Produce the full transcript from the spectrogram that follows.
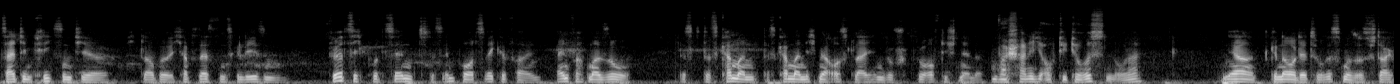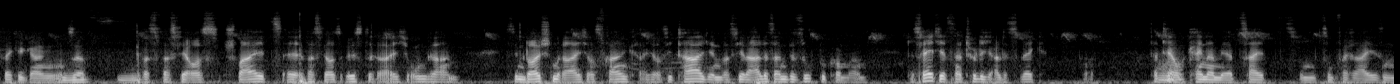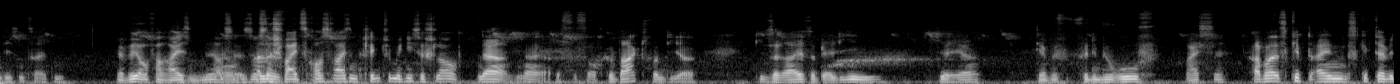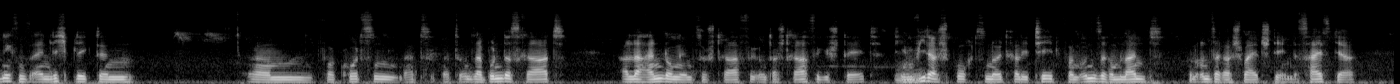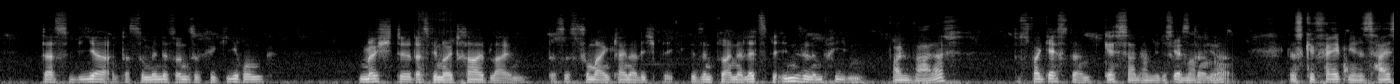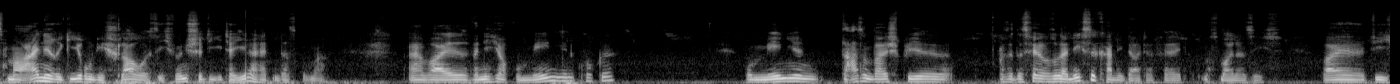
seit dem Krieg sind hier, ich glaube, ich habe es letztens gelesen, 40 Prozent des Imports weggefallen. Einfach mal so. Das, das, kann, man, das kann man nicht mehr ausgleichen, so, so auf die Schnelle. Wahrscheinlich auch die Touristen, oder? Ja, genau, der Tourismus ist stark weggegangen. Unser, Mhm. Was, was wir aus Schweiz, äh, was wir aus Österreich, Ungarn, aus dem Deutschen Reich, aus Frankreich, aus Italien, was wir da alles an Besuch bekommen haben. Das fällt jetzt natürlich alles weg. Es hat ja Mhm. auch keiner mehr Zeit zum, zum Verreisen in diesen Zeiten. Wer will auch verreisen, ne? Ja, Aus, also aus der Schweiz rausreisen klingt für mich nicht so schlau. Ja, naja, es ist auch gewagt von dir, diese Reise Berlin hierher. Der für den Beruf, weißt du. Aber es gibt ein, es gibt ja wenigstens einen Lichtblick, denn ähm, vor kurzem hat, hat unser Bundesrat alle Handlungen zur Strafe, unter Strafe gestellt, die im Mhm. Widerspruch zur Neutralität von unserem Land, von unserer Schweiz stehen. Das heißt ja, dass wir, dass zumindest unsere Regierung möchte, dass wir neutral bleiben. Das ist schon mal ein kleiner Lichtblick. Wir sind so eine letzte Insel im Frieden. Wann war das? Das war gestern. Gestern haben die das Gestern, gemacht, ja. ja. Das gefällt mir. Das heißt mal eine Regierung, die schlau ist. Ich wünschte, die Italiener hätten das gemacht. Äh, weil, wenn ich auf Rumänien gucke, Rumänien, da zum Beispiel, also das wäre so der nächste Kandidat, der fällt, aus meiner Sicht. Weil die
